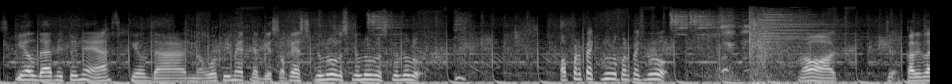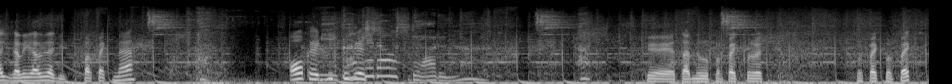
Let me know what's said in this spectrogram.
skill dan itunya ya. Skill dan ultimate nya guys. Oke skill dulu skill dulu skill dulu. Oh perfect dulu perfect dulu. Oh kali lagi kali kali lagi. Perfectnya. Oh kayak gitu guys. Oke tahan dulu. Perfect perfect. Perfect perfect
